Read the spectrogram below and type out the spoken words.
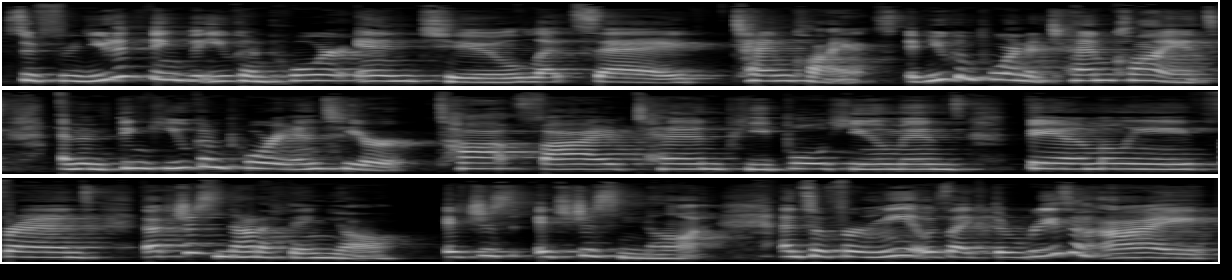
So for you to think that you can pour into, let's say, 10 clients, if you can pour into 10 clients and then think you can pour into your top five, 10 people, humans, family, friends, that's just not a thing, y'all it's just it's just not. And so for me it was like the reason i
